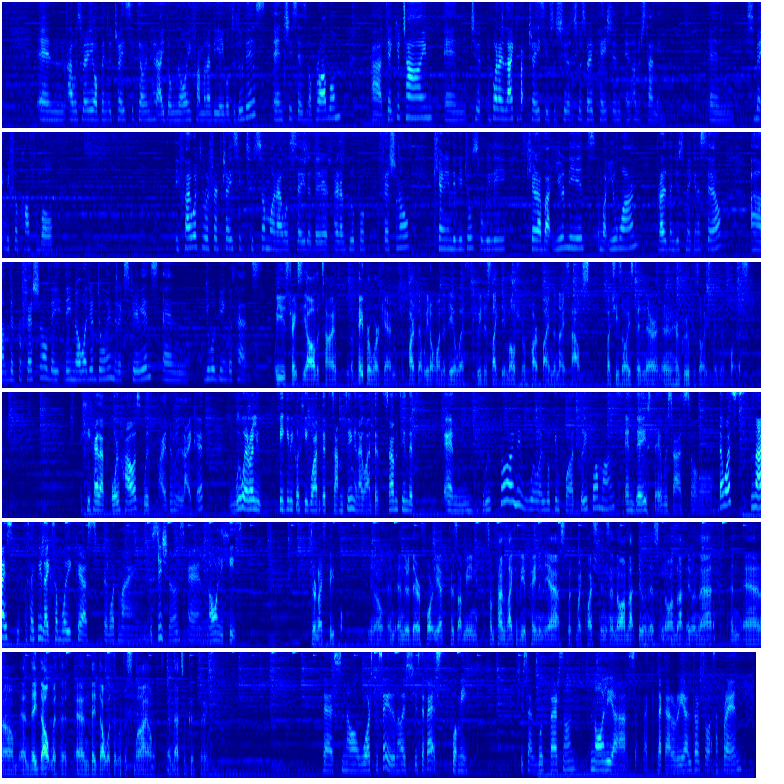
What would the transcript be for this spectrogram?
And I was very open with Tracy, telling her, I don't know if I'm gonna be able to do this. And she says, no problem, uh, take your time. And what I like about Tracy is she she was very patient and understanding. And she made me feel comfortable if I were to refer Tracy to someone, I will say that they are a group of professionals, caring individuals who really care about your needs and what you want, rather than just making a sale. Um, they're professional, they, they know what they're doing, they're experienced, and you will be in good hands. We use Tracy all the time. The paperwork end, the part that we don't want to deal with. We just like the emotional part, buying the nice house. But she's always been there, and her group has always been there for us. He had an old house, which I didn't like it. We were really picky because he wanted something and I wanted something that, and we probably we were looking for three, four months and they stayed with us. So that was nice because I feel like somebody cares about my decisions and not only his. They're nice people you know, and, and they're there for you. Because, I mean, sometimes I can be a pain in the ass with my questions and no, I'm not doing this and no, I'm not doing that. And, and, um, and they dealt with it, and they dealt with it with a smile, and that's a good thing. There's no words to say, you know, she's the best for me. She's a good person, not only as like, like a realtor, so as a friend.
